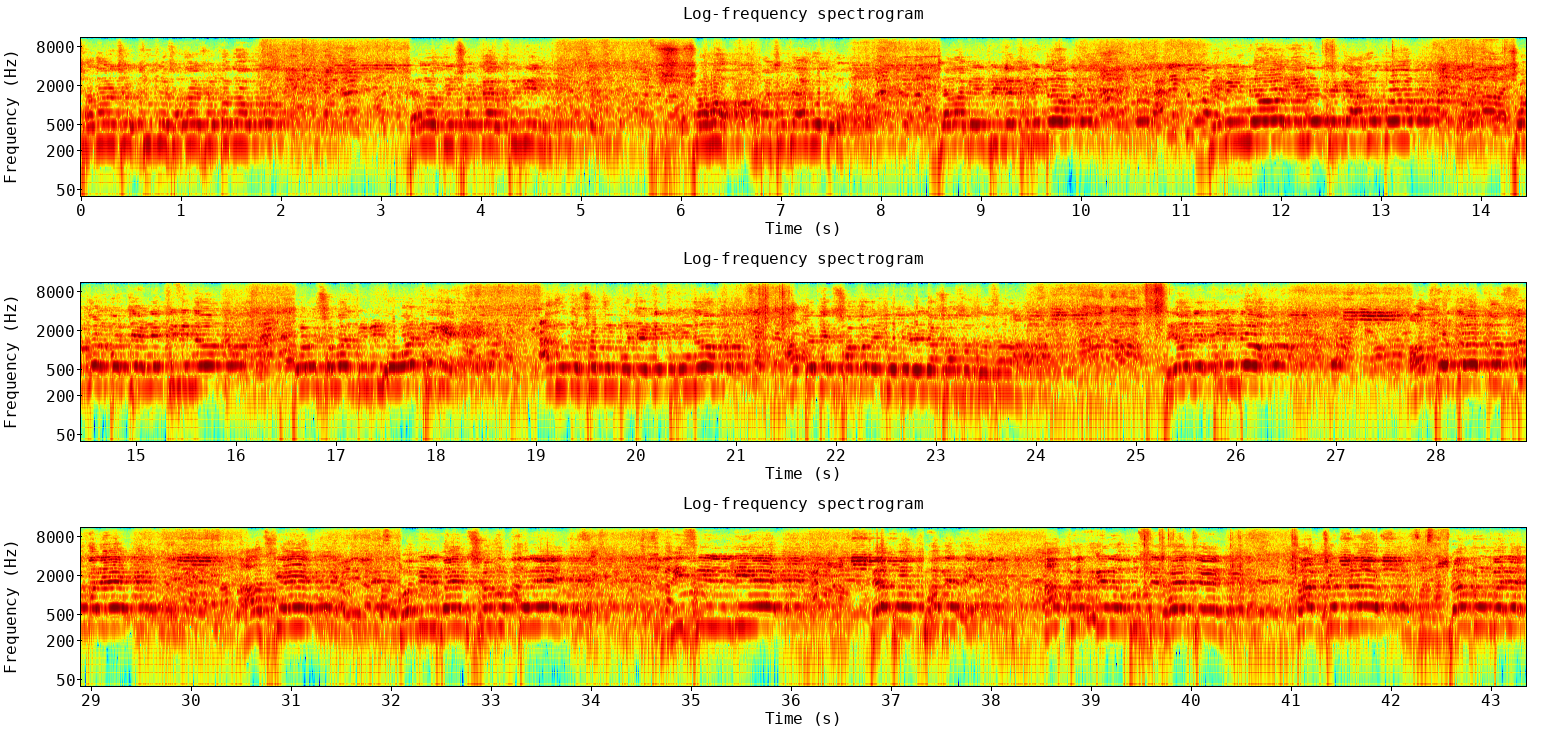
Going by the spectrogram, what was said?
সাধারণ যুগ্ম সাধারণ সম্পাদক, বেলাউদ্দিন সরকার তুহিন সহ আমার সাথে আগত জেলা বিএনপির নেতৃবৃন্দ, বিভিন্ন ইউনিয়ন থেকে আগত সকল পর্যায়ের নেতৃবৃন্দ, পৌরসভার বিভিন্ন ওয়ার্ড থেকে আগত সকল পর্যায়ের নেতৃবৃন্দ, আপনাদের সকলের প্রতি রইল সশস্ত্র সালাম। প্রিয় নেতৃবৃন্দ অত্যন্ত কষ্ট করে আজকে কবির ভাইয়ের সমর্থনে মিছিল নিয়ে ব্যাপকভাবে আপনারা উপস্থিত হয়েছেন। তার জন্য ব্রাহ্মণবাড়িয়া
